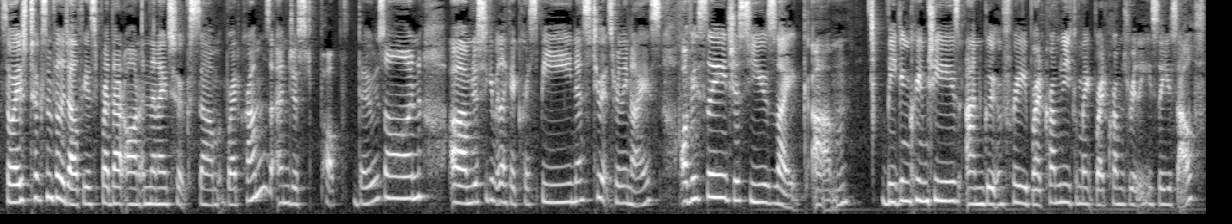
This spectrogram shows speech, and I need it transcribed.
So I just took some Philadelphia, spread that on, and then I took some breadcrumbs and just popped those on um, just to give it like a crispiness to it. It's really nice. Obviously, just use like um, vegan cream cheese and gluten-free breadcrumbs. You can make breadcrumbs really easily yourself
